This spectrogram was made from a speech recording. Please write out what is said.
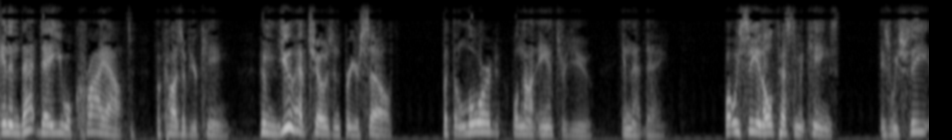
And in that day you will cry out because of your king, whom you have chosen for yourselves but the Lord will not answer you in that day. What we see in Old Testament kings is we see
